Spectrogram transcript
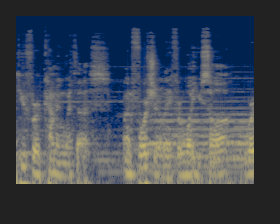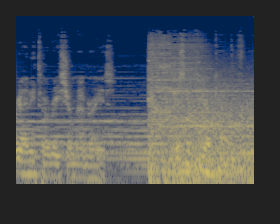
Thank you for coming with us. Unfortunately, for what you saw, we're gonna need to erase your memories. Just be your for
